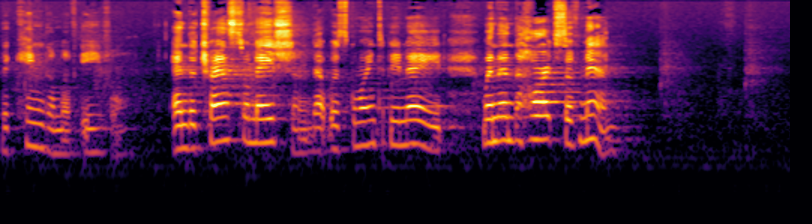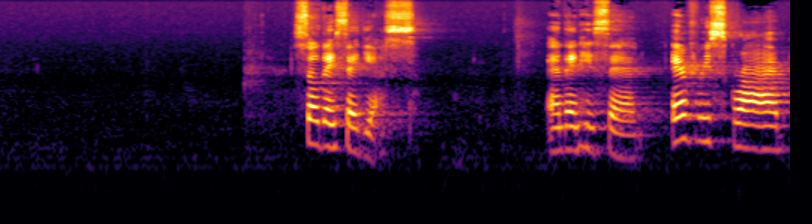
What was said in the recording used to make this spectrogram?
the kingdom of evil and the transformation that was going to be made within the hearts of men. So they said yes. And then he said, Every scribe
